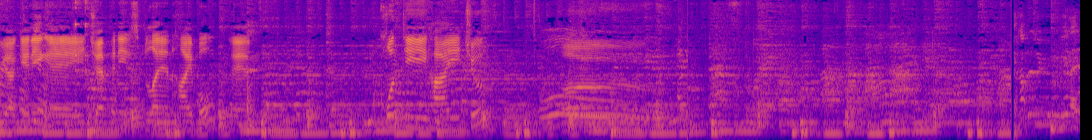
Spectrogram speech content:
We are getting a Japanese blend highball and Conti Haichu. Oh. have to be like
